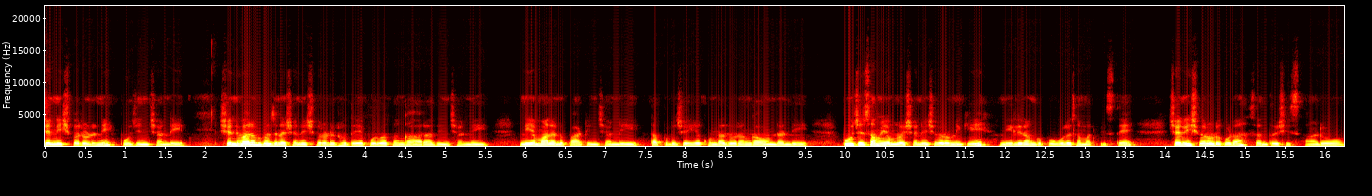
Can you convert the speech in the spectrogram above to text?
శనీశ్వరుడిని పూజించండి. శనివారం రోజున శనీశ్వరుడి హృదయపూర్వకంగా ఆరాధించండి. నియమాలను పాటించండి. తప్పులు చేయకుండా దూరంగా ఉండండి. పూజ సమయంలో శనీశ్వరునికి నీలిరంగు పువ్వులు సమర్పిస్తే శనీశ్వరుడు కూడా సంతోషిస్తాడు.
